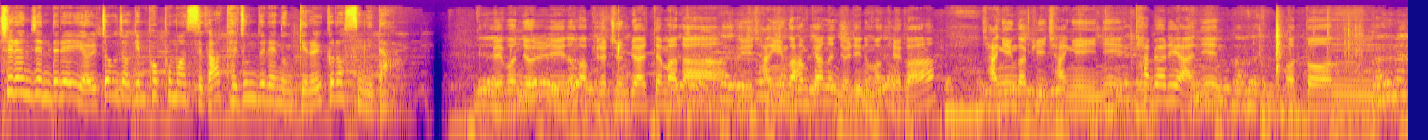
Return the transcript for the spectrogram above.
출연진들의 열정적인 퍼포먼스가 대중들의 눈길을 끌었습니다. 매번 열린 음악회를 준비할 때마다 이 장애인과 함께하는 열린 음악회가 장애인과 비장애인이 타별이 아닌 어떤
